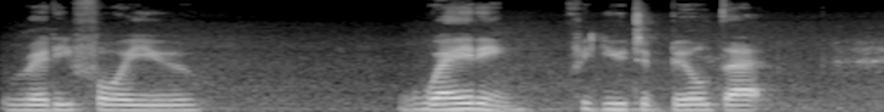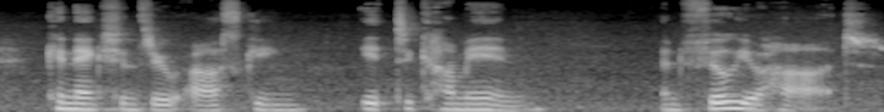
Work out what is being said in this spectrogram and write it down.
ready for you, waiting for you to build that connection through asking it to come in and fill your heart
